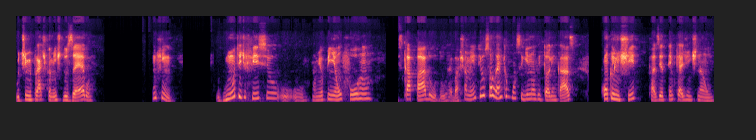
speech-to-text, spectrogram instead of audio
o time praticamente do zero. Enfim, muito difícil, na minha opinião, o Fulham escapar do, do rebaixamento e o Southampton conseguindo uma vitória em casa com clean sheet. Fazia tempo que a gente não,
